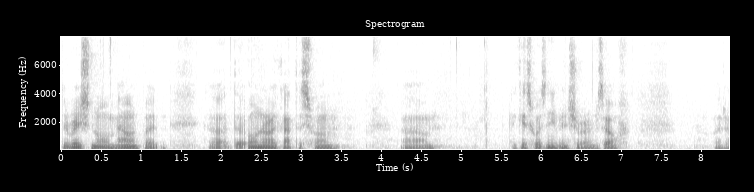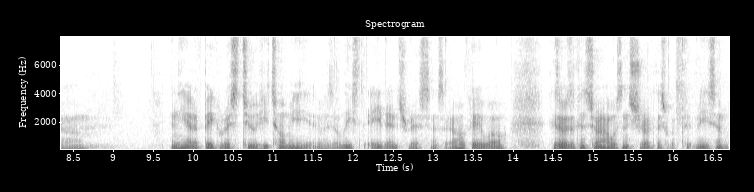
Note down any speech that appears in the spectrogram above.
the original amount, but uh, the owner I got this from um, I guess wasn't even sure himself. But um, and he had a big wrist too. He told me it was at least eight inch wrist. And I said, okay, well, because there was a concern. I wasn't sure if this would fit me. Some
